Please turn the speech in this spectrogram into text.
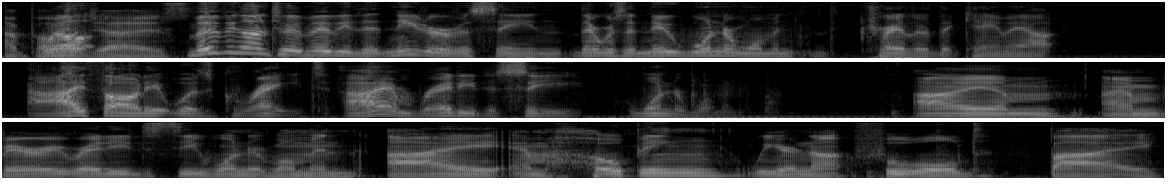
I apologize. Well, moving on to a movie that neither of us seen, there was a new Wonder Woman trailer that came out. I thought it was great. I am ready to see Wonder Woman. I am I am very ready to see Wonder Woman. I am hoping we are not fooled by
